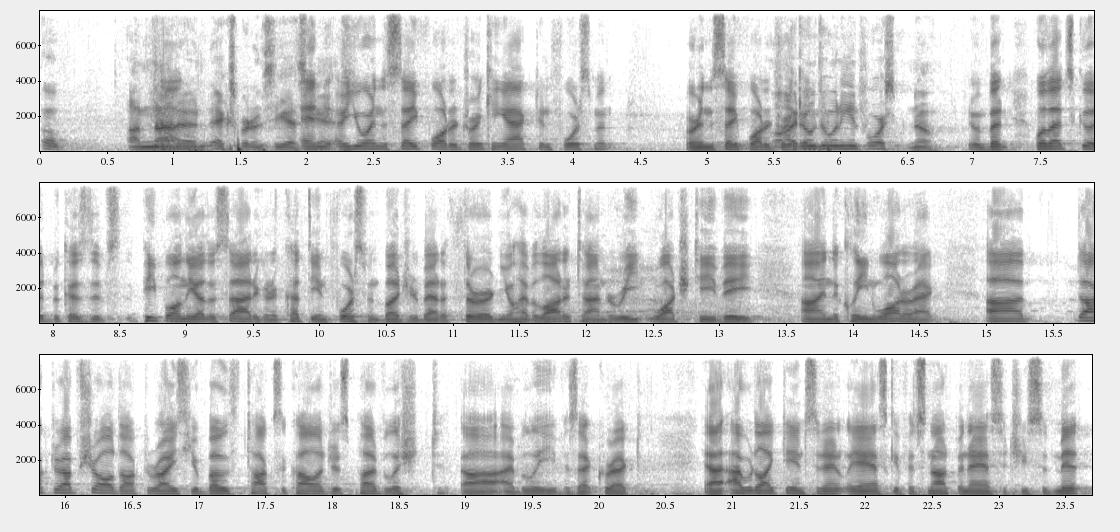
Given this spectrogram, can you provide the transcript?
Oh, I'm not None. an expert on CS And gas. And are you in the Safe Water Drinking Act enforcement? Or in the Safe Water Oh, Drinking? I don't do any enforcement, no. But, well, that's good, because the people on the other side are going to cut the enforcement budget about a third, and you'll have a lot of time to re- watch TV uh, in the Clean Water Act. Uh, Dr. Upshall, Dr. Rice, you're both toxicologists published, uh, I believe. Is that correct? Uh, I would like to incidentally ask, if it's not been asked, that you submit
